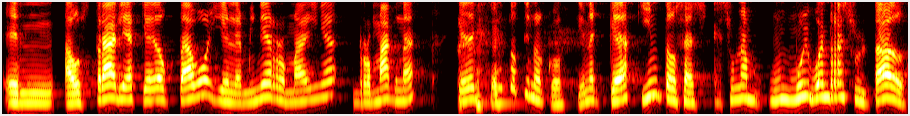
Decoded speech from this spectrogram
En Australia queda octavo y en la Emilia Romagna, Romagna queda quinto, Tinoco, tiene, queda quinto, o sea, es, una, un muy buen resultado.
